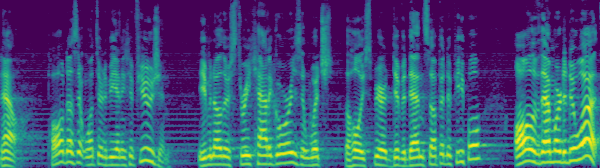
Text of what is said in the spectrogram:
Now, Paul doesn't want there to be any confusion. Even though there's three categories in which the Holy Spirit dividends up into people, all of them are to do what?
